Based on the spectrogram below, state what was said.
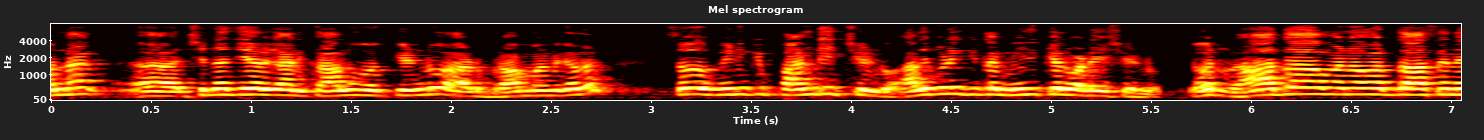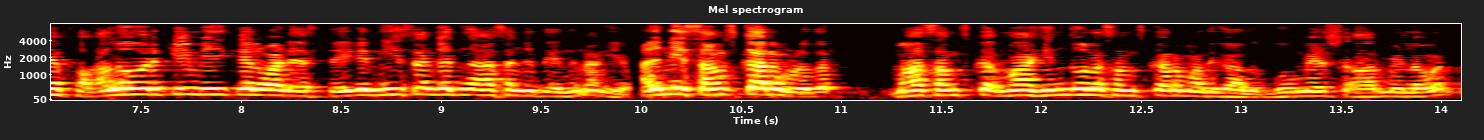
మొన్న చిన్నజీయర్ గాని కాలు మొక్కిండు ఆడు బ్రాహ్మణుడు కదా. సో వీనికి పండు ఇచ్చిండు అది కూడా ఇట్లా మీదికెళ్ళి పడేసిండు. ఎవరు రాధా మనోహర్ దాస్ అనే ఫాలోవర్ కే మీదికెళ్ళి పడేస్తే ఇక నీ సంగతి నా సంగతి ఏంది నాకు అది నీ సంస్కారం బ్రదర్ మా సంస్కారం మా హిందువుల సంస్కారం అది కాదు. భూమేష్ ఆర్మీ లవర్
